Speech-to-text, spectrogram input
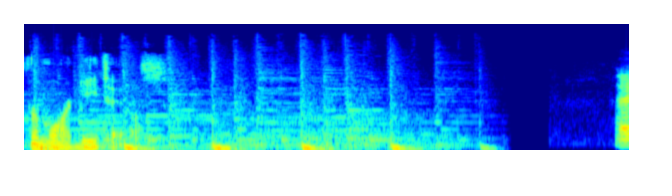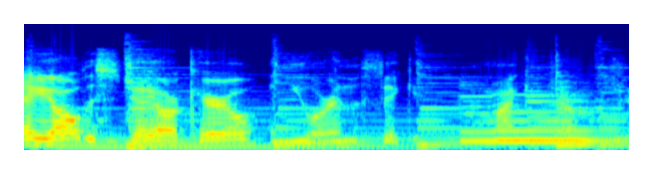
for more details. Hey y'all, this is J.R. Carroll, and you are in the thicket with Mike and Josh.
